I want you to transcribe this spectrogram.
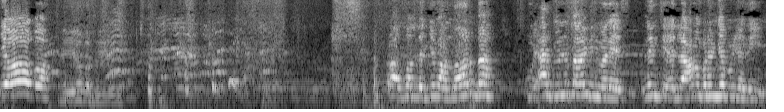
يابا. إيه يابا في إيه؟ راح اصلي الجمعة النهارده. ومش عارف منه طريقة المدارس اللي انت اللي عم إبراهيم جابه جديد.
